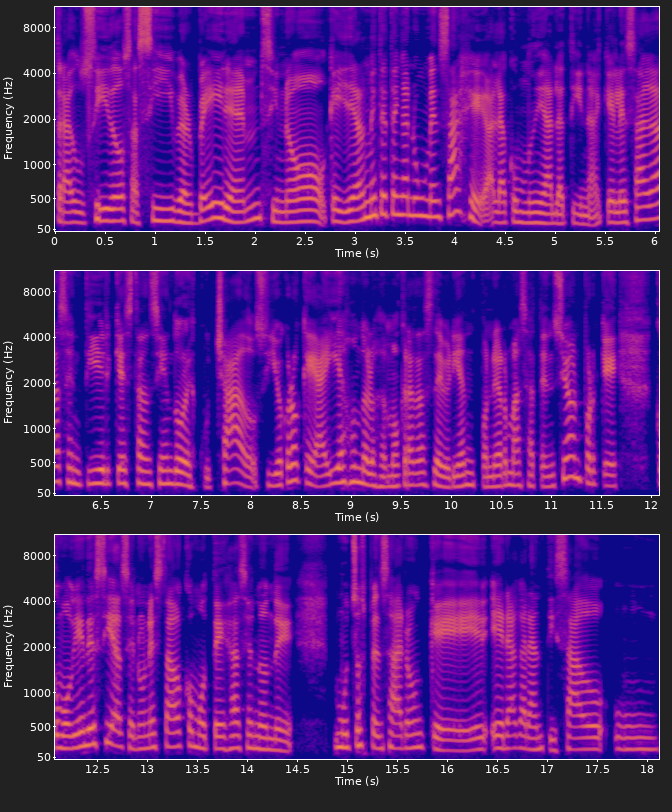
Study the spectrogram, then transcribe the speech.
traducidos así verbatim, sino que realmente tengan un mensaje a la comunidad latina, que les haga sentir que están siendo escuchados. Y yo creo que ahí es donde los demócratas deberían poner más atención, porque como bien decías, en un estado como Texas, en donde muchos pensaron que era garantizado un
